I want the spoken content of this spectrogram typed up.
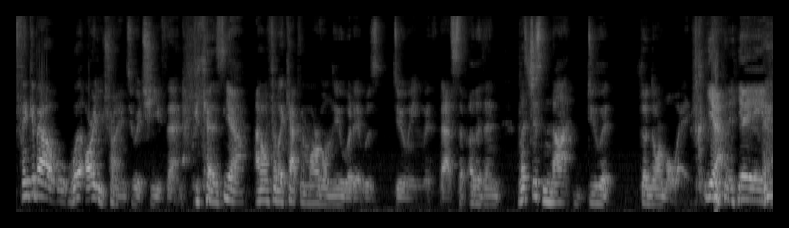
think about what are you trying to achieve then? Because Yeah. I don't feel like Captain Marvel knew what it was doing with that stuff, other than let's just not do it the normal way. Yeah, yeah, yeah, yeah.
